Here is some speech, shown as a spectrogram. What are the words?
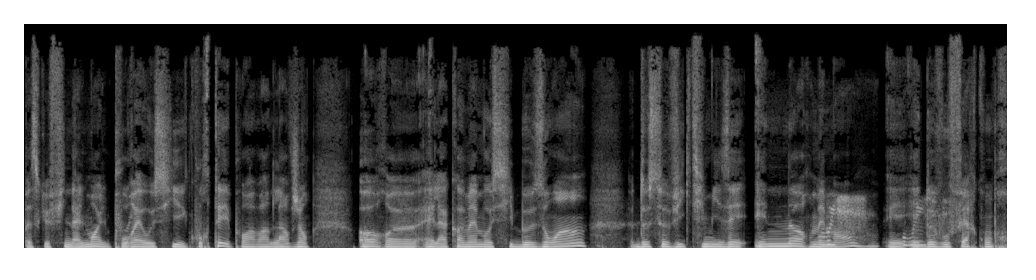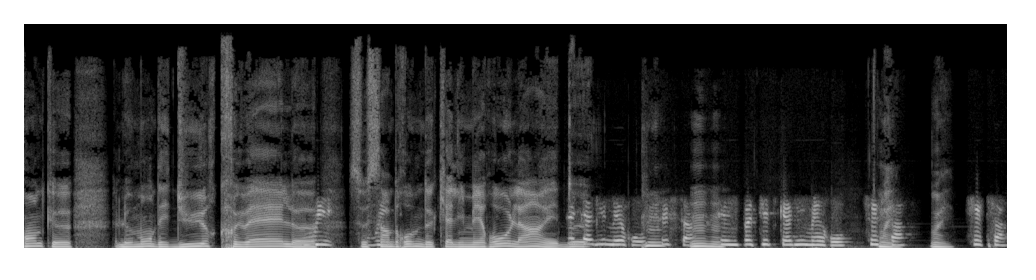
parce que finalement, elle pourrait aussi écourter pour avoir de l'argent. Or, euh, elle a quand même aussi besoin de se victimiser énormément et, de vous faire comprendre que le monde est dur, cruel, euh, ce syndrome de Calimero là. Et de... Calimero, mmh. c'est ça. Mmh. C'est une petite Calimero, c'est ça. Oui. C'est ça.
